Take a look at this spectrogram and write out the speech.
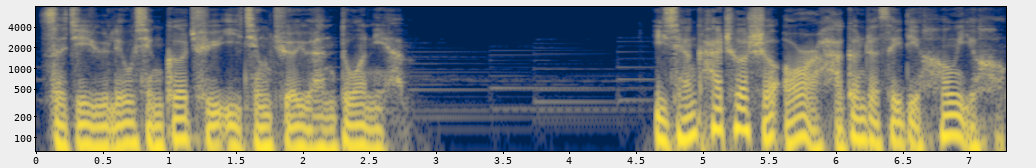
自己与流行歌曲已经绝缘多年。以前开车时偶尔还跟着 CD 哼一哼，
